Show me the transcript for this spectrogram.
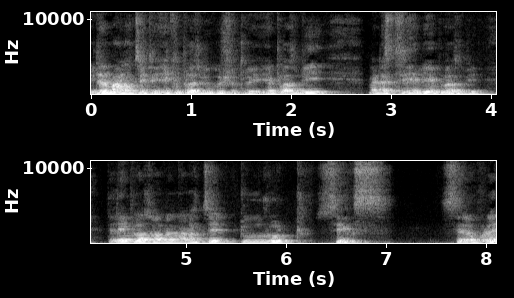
এটার মান হচ্ছে এটা এ কিউ প্লাস বি সূত্রে। A plus B minus three A B A plus B তাহলে এ প্লাস ওয়ানের মান হচ্ছে টু রুট সিক্স এর উপরে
